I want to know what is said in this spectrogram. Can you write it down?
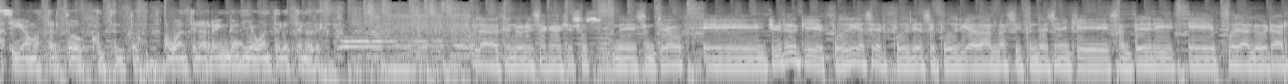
así que vamos a estar todos contentos. Aguante la renga y aguante los tenores. Hola tenores, acá Jesús de Santiago. Eh, yo creo que podría ser, podría ser, podría dar la asistencia en que San Pedri eh, pueda lograr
